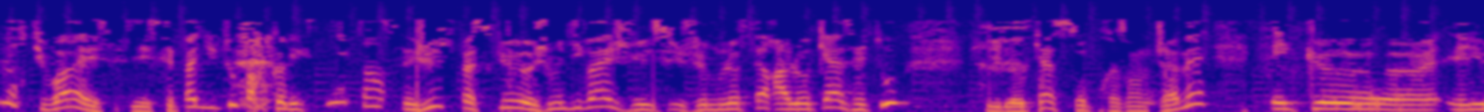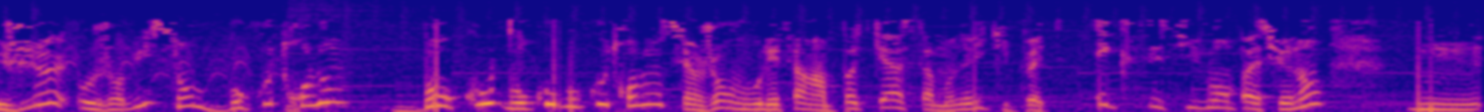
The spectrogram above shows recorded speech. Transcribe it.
plus tu vois et c'est pas du tout par collectif hein, c'est juste parce que je me dis ouais je vais je vais me le faire à l'occasion et tout. Puis l'occasion se présente jamais. Et que euh, les jeux aujourd'hui sont beaucoup trop longs. Beaucoup beaucoup beaucoup trop longs. Si un jour vous voulez faire un podcast à mon avis qui peut être excessivement passionnant hum,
